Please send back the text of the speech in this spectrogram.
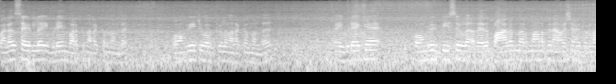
വലത് സൈഡിൽ ഇവിടെയും വർക്ക് നടക്കുന്നുണ്ട് കോൺക്രീറ്റ് വർക്കുകൾ നടക്കുന്നുണ്ട്. ഇവിടെയൊക്കെ കോൺക്രീറ്റ് പീസുകൾ അതായത് പാലം നിർമ്മാണത്തിന് ആവശ്യമായിട്ടുള്ള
